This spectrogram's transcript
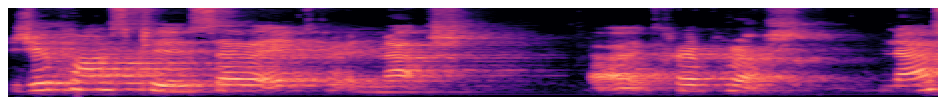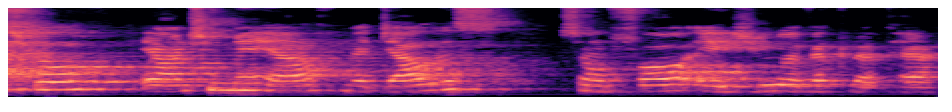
Je pense que ça va être un match euh, très proche. Nashville est en tout mais Dallas sont forts et jouent avec leur cœur.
